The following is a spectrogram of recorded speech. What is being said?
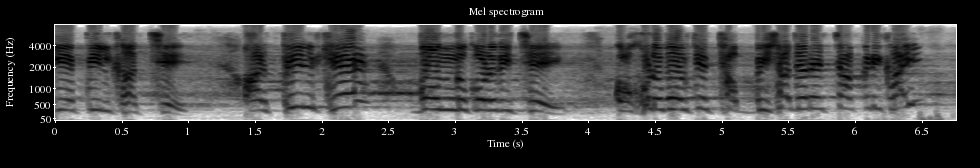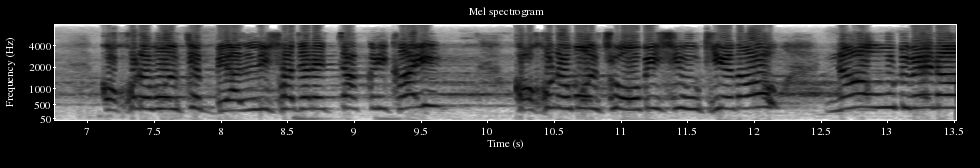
গিয়ে পিল খাচ্ছে। আর পিল খেয়ে বন্ধ করে দিচ্ছে। কখনো বলছে ছাব্বিশ হাজারের চাকরি খাই, কখনো বলছে বিয়াল্লিশ হাজারের চাকরি খাই, কখনো বলছে ওবিসি উঠিয়ে দাও, না উঠবে না।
